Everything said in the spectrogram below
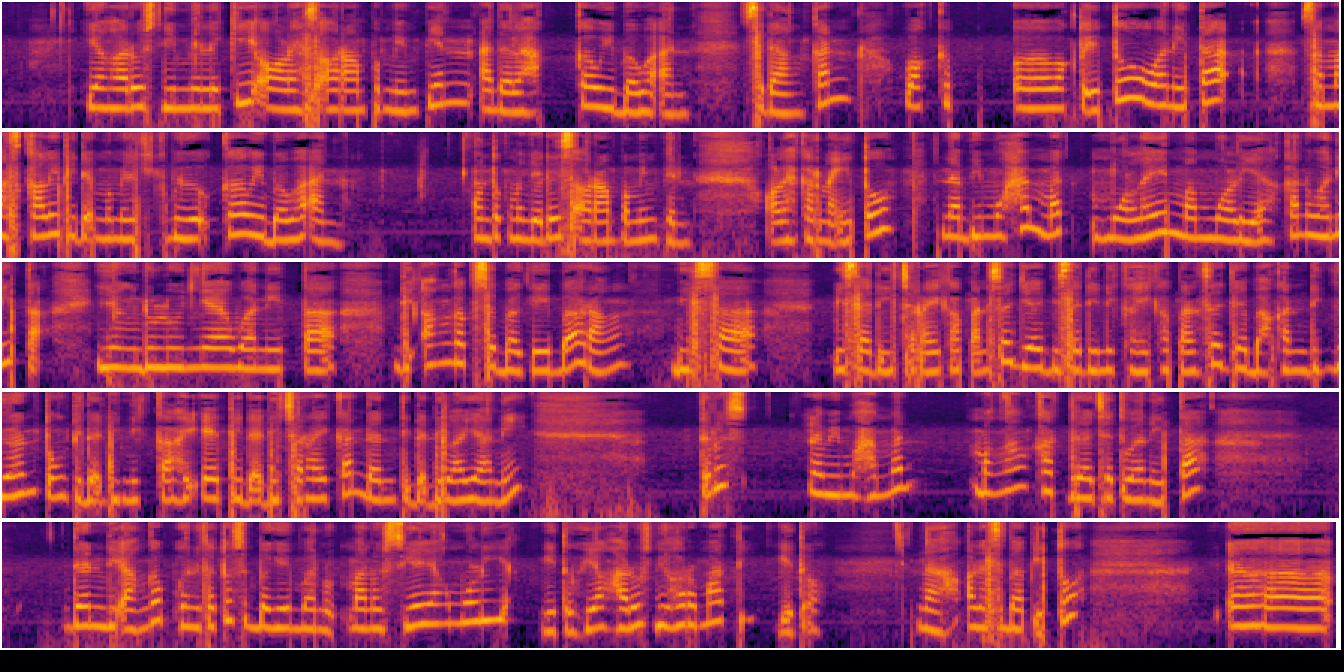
yang harus dimiliki oleh seorang pemimpin adalah kewibawaan. Sedangkan waktu uh, waktu itu wanita sama sekali tidak memiliki kewibawaan untuk menjadi seorang pemimpin. Oleh karena itu, Nabi Muhammad mulai memuliakan wanita yang dulunya wanita dianggap sebagai barang bisa bisa dicerai kapan saja, bisa dinikahi kapan saja, bahkan digantung, tidak dinikahi, eh tidak diceraikan dan tidak dilayani. Terus Nabi Muhammad mengangkat derajat wanita dan dianggap wanita itu sebagai manu manusia yang mulia gitu, yang harus dihormati gitu. Nah, oleh sebab itu uh,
